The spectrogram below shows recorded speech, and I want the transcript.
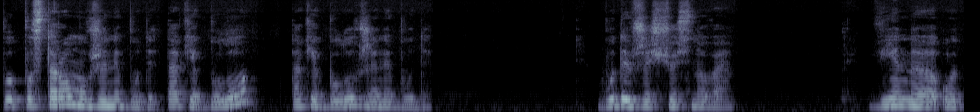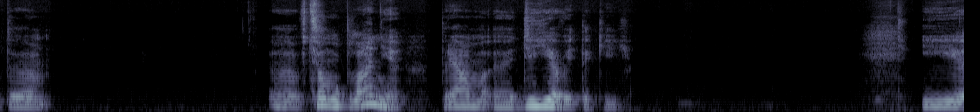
по- по-старому вже не буде. Так, як було, так, як було, вже не буде. Буде вже щось нове. Він е, от е, е, в цьому плані прям дієвий такий. І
